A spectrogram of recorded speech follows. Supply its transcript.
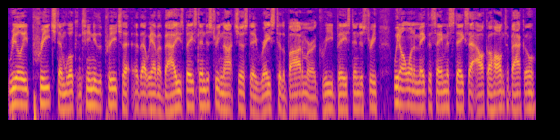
really preached and will continue to preach that, uh, that we have a values based industry, not just a race to the bottom or a greed based industry. We don't want to make the same mistakes that alcohol and tobacco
